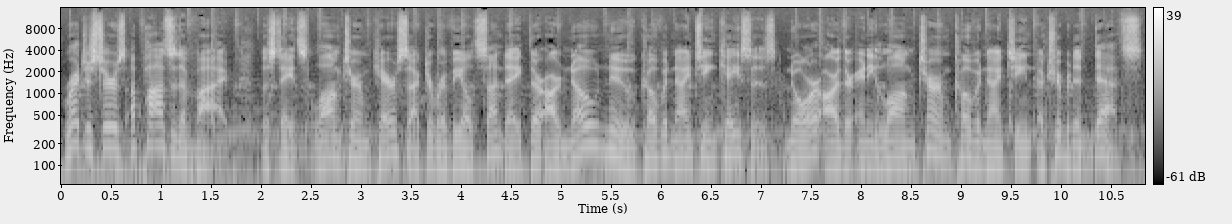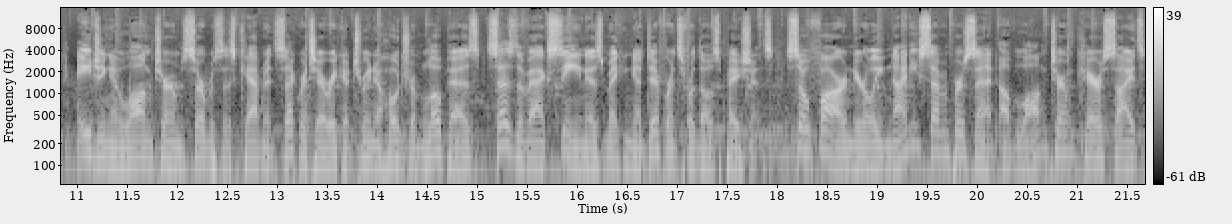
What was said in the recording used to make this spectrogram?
registers a positive vibe. The state's long term care sector revealed Sunday there are no new COVID 19 cases, nor are there any long term COVID 19 attributed deaths. Aging and Long Term Services Cabinet Secretary Katrina Hotrum Lopez says the vaccine is making a difference for those patients. So far, nearly 97% of long term care sites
